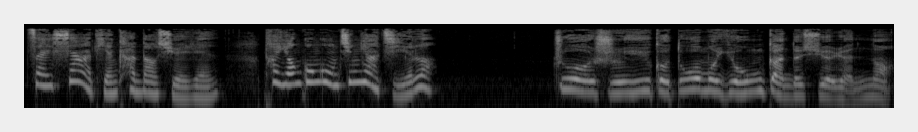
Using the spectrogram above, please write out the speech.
在夏天看到雪人，太阳公公惊讶极了。这是一个多么勇敢的雪人呢！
